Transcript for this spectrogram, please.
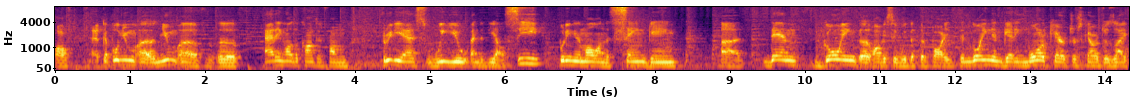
of a couple new, uh, new uh, uh, adding all the content from 3DS, Wii U, and the DLC, putting them all on the same game. Uh, then going, uh, obviously with the third parties, then going and getting more characters, characters like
